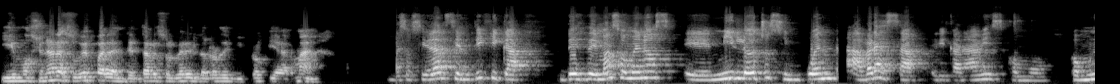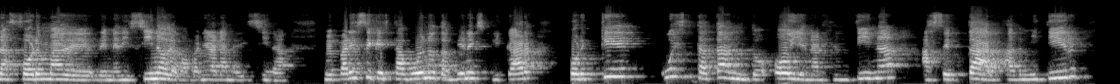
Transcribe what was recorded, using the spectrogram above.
y emocional a su vez para intentar resolver el dolor de mi propia hermana. La sociedad científica desde más o menos 1850 eh, abraza el cannabis como, como una forma de, de, medicina o de acompañar a la medicina. Me parece que está bueno también explicar por qué cuesta tanto hoy en Argentina aceptar, admitir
